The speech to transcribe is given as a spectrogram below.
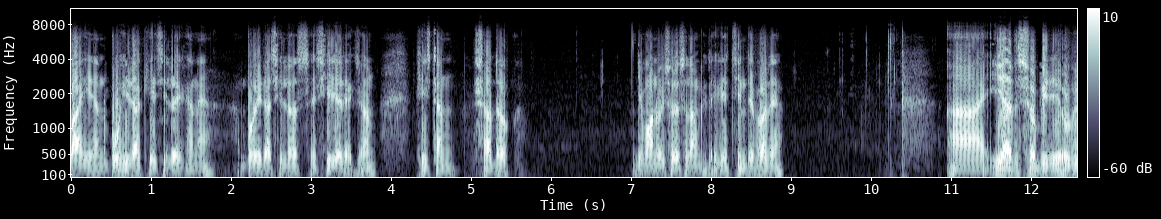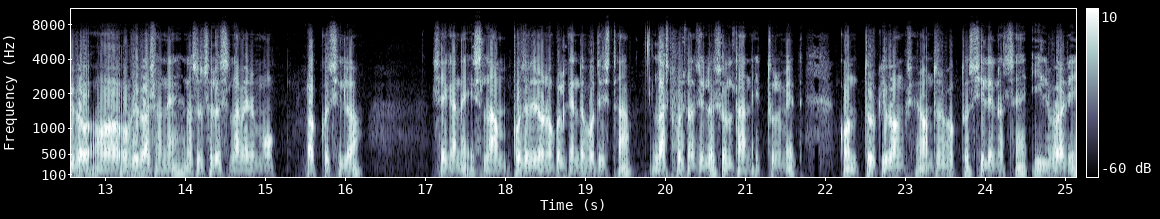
বাহিরান বহিরা কে ছিল এখানে। বহিরা ছিল হচ্ছে সিরিয়ার একজন খ্রিস্টান সাধক। যে মানবী সাল্লামকে দেখে চিনতে পারে। ইয়ার শবির অভিবাসনে রসুল সাল্লামের মুখ লক্ষ্য ছিল। সেখানে ইসলাম প্রচারের অনুকূল কেন্দ্র প্রতিষ্ঠা। লাস্ট প্রশ্ন ছিল, সুলতান ইতুলমিদ কোন তুর্কি বংশের অন্তর্ভুক্ত ছিলেন হচ্ছে ইলবারি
